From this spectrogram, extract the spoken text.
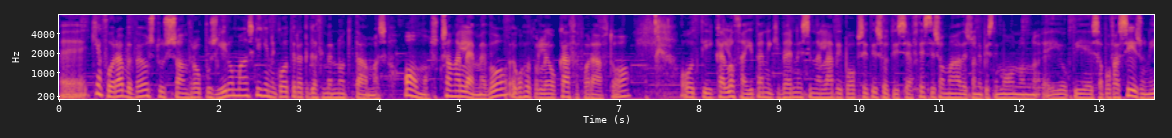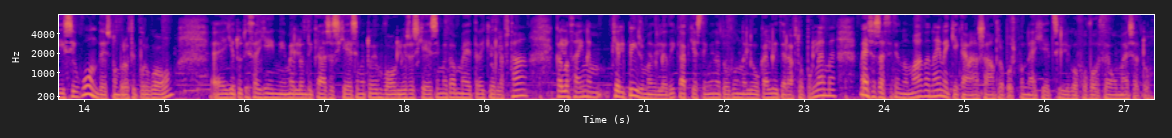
ε, και αφορά βεβαίως τους ανθρώπους γύρω μας και γενικότερα την καθημερινότητά μας. Όμως, ξαναλέμε εδώ, εγώ θα το λέω κάθε φορά αυτό, ότι καλό θα ήταν η κυβέρνηση να λάβει υπόψη της ότι σε αυτές τις ομάδες των επιστημόνων ε, οι οποίες αποφασίζουν ή εισηγούνται στον Πρωθυπουργό ε, για το τι θα γίνει μελλοντικά σε σχέση με το εμβόλιο, σε σχέση με τα μέτρα και όλα αυτά, καλό θα είναι και ελπίζουμε δηλαδή κάποια στιγμή να το δουν λίγο καλύτερα αυτό που λέμε, μέσα σε αυτή την ομάδα να είναι και κανένας άνθρωπος που να έχει έτσι λίγο φοβό Θεού μέσα του.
